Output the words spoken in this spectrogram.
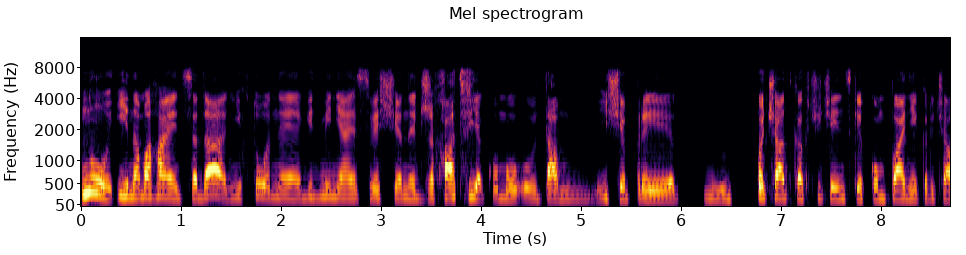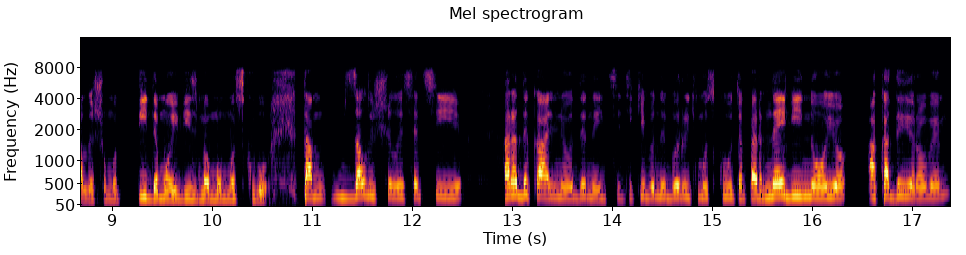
Ну і намагається, да, ніхто не відміняє священний джихад, в якому е, там іще при початках чеченських компаній кричали, що ми підемо і візьмемо Москву. Там залишилися ці радикальні одиниці, тільки вони беруть Москву тепер не війною, а Кадировим,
